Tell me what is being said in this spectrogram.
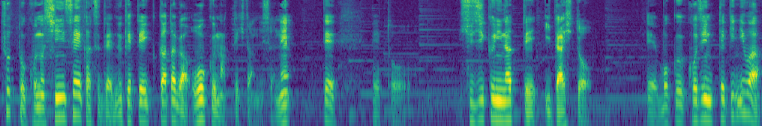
ちょっとこの新生活で抜けていく方が多くなってきたんですよね。で、えー、っと主軸になっていた人で僕個人的には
